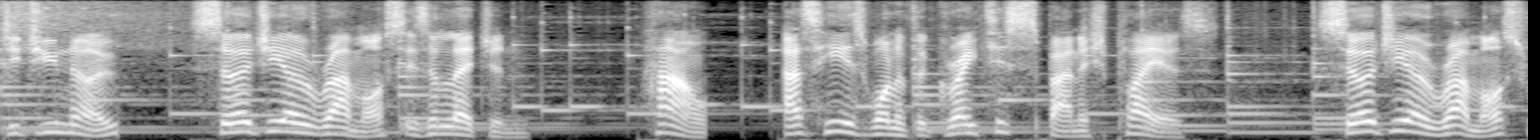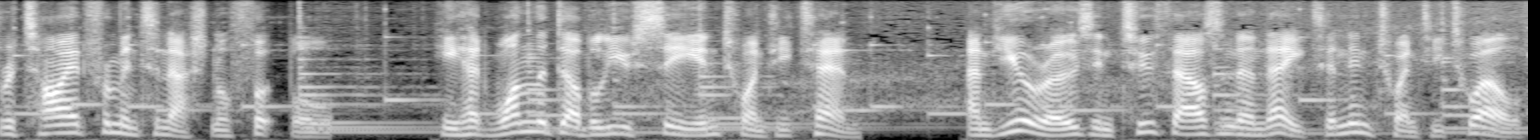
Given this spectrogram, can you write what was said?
Did you know? Sergio Ramos is a legend. How? As he is one of the greatest Spanish players. Sergio Ramos retired from international football. He had won the WC in 2010 and Euros in 2008 and in 2012.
